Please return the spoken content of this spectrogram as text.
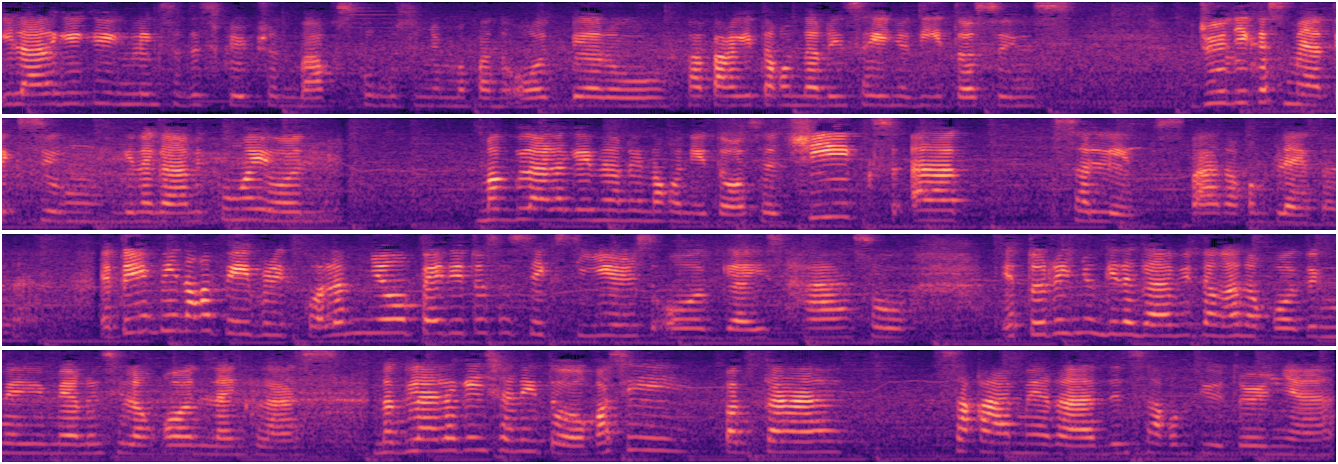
Ilalagay ko yung link sa description box kung gusto nyo mapanood. Pero, papakita ko na rin sa inyo dito since Julie Cosmetics yung ginagamit ko ngayon. Maglalagay na rin ako nito sa cheeks at sa lips para kompleto na. Ito yung pinaka-favorite ko. Alam nyo, pwede ito sa 60 years old, guys, ha? So, ito rin yung ginagamit ng ano ko, tuwing may meron silang online class. Naglalagay siya nito kasi pagka sa camera, dun sa computer niya,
